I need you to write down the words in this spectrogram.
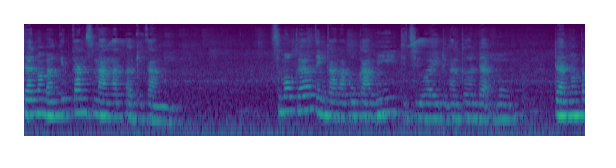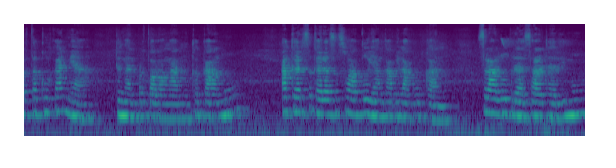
dan membangkitkan semangat bagi kami. Semoga tingkah laku kami dijiwai dengan kehendakmu dan memperteguhkannya dengan pertolongan kekalmu agar segala sesuatu yang kami lakukan selalu berasal darimu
